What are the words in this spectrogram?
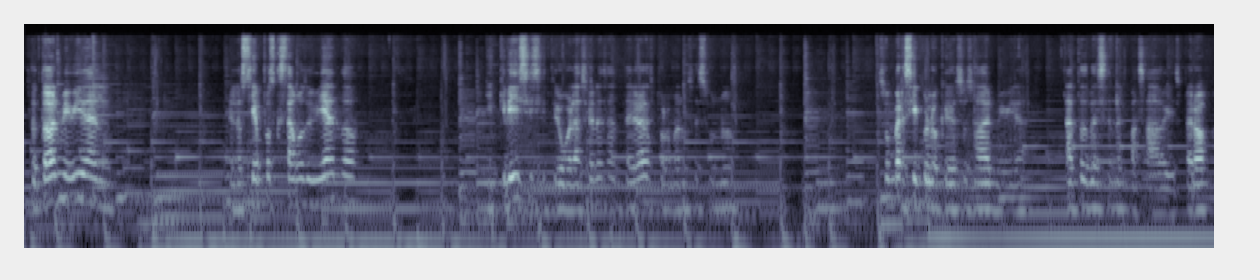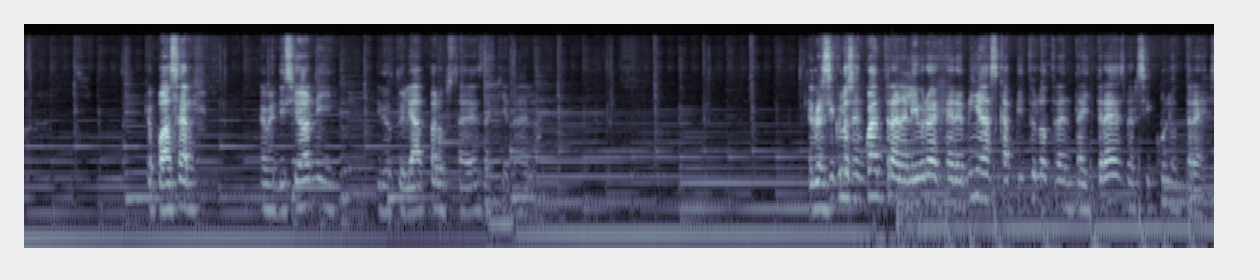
Sobre todo en mi vida, en, en los tiempos que estamos viviendo, y crisis y tribulaciones anteriores, por lo menos es uno. Es un versículo que Dios usado en mi vida tantas veces en el pasado y espero que pueda ser de bendición y, de utilidad para ustedes de aquí en adelante. El versículo se encuentra en el libro de Jeremías, capítulo 33, versículo 3.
